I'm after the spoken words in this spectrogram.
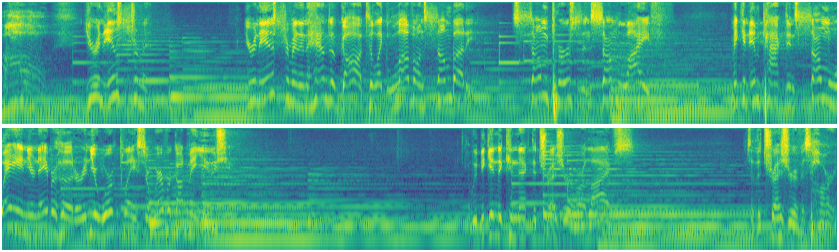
Oh, you're an instrument. You're an instrument in the hand of God to like love on somebody, some person, some life make an impact in some way in your neighborhood or in your workplace or wherever God may use you. We begin to connect the treasure of our lives to the treasure of His heart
